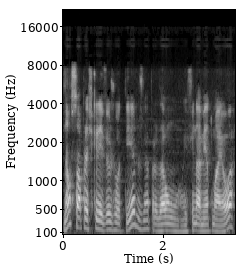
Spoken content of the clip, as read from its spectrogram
não só para escrever os roteiros, né? Para dar um refinamento maior,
